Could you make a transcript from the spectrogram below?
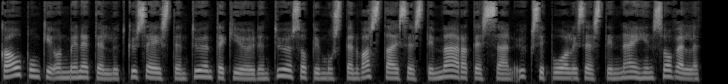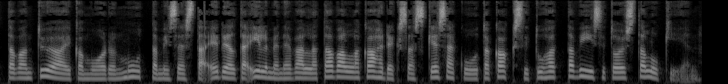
Kaupunki on menetellyt kyseisten työntekijöiden työsopimusten vastaisesti määrätessään yksipuolisesti näihin sovellettavan työaikamuodon muuttamisesta edeltä ilmenevällä tavalla 8. kesäkuuta 2015 lukien.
